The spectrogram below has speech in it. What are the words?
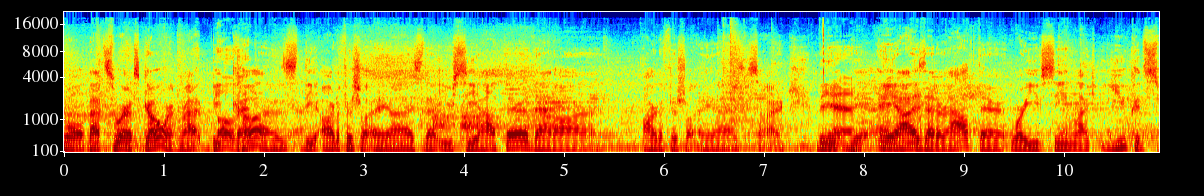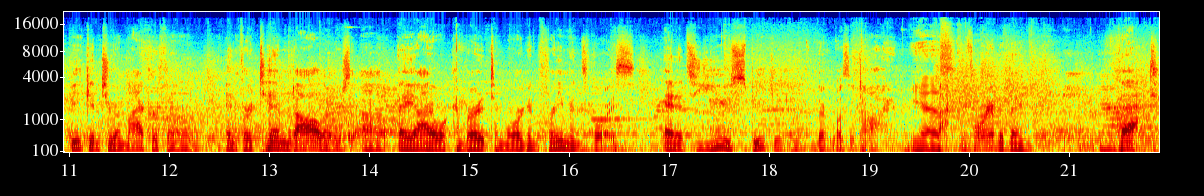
Well, that's where it's going, right? Oh, that- Because the artificial AIs that you see out there that are artificial AIs, sorry, the, Yeah. the AIs that are out there where you've seen like you could speak into a microphone and for ten dollars, uh, AI will convert it to Morgan Freeman's voice, and it's you speaking. And there was a time Yes. before everything. That,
